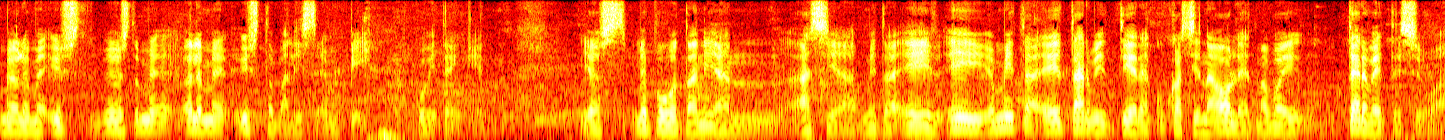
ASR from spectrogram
me olemme, yst- me olemme ystävällisempi kuitenkin. Jos me puhutaan ihan asiaa, mitä ei, ei, mitä, ei tarvitse tiedä kuka sinä olet, mä voi terveyttä sinua.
